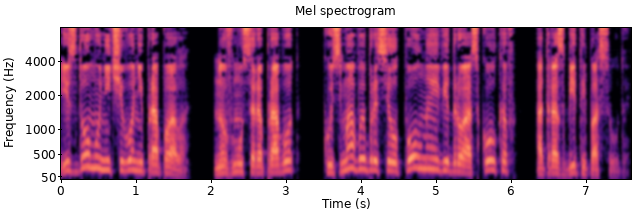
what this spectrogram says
из дому ничего не пропало, но в мусоропровод Кузьма выбросил полное ведро осколков от разбитой посуды.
